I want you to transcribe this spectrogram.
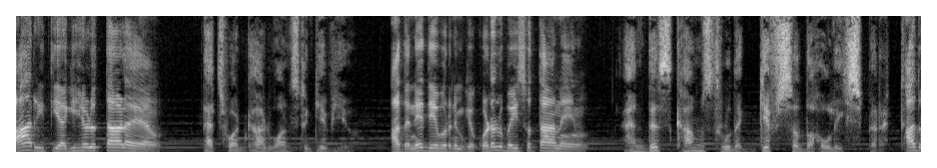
ಆ ರೀತಿಯಾಗಿ ಹೇಳುತ್ತಾಳೆ That's what God wants to give you. ಅದನ್ನೇ ದೇವರು ನಿಮಗೆ ಕೊಡಲು ಬಯಸುತ್ತಾನೆ And this comes through the gifts of the Holy Spirit. ಅದು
